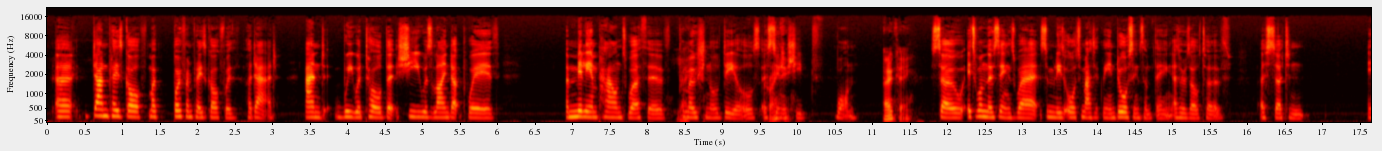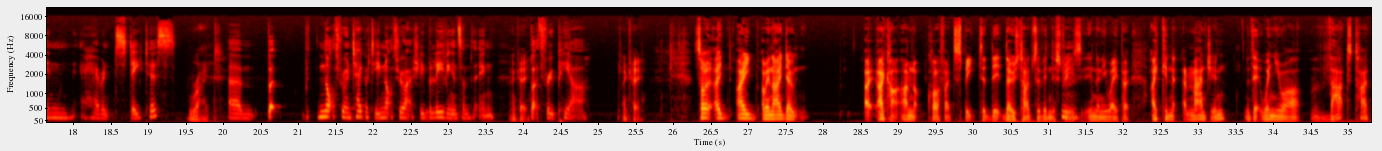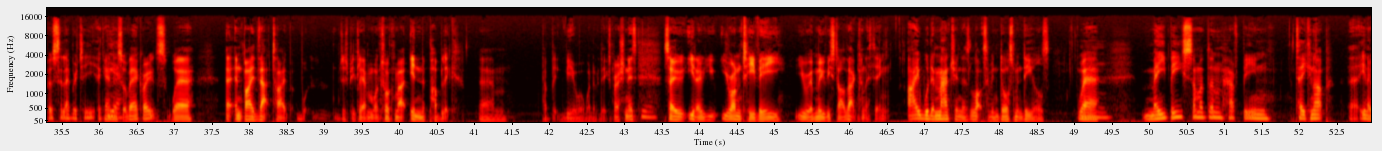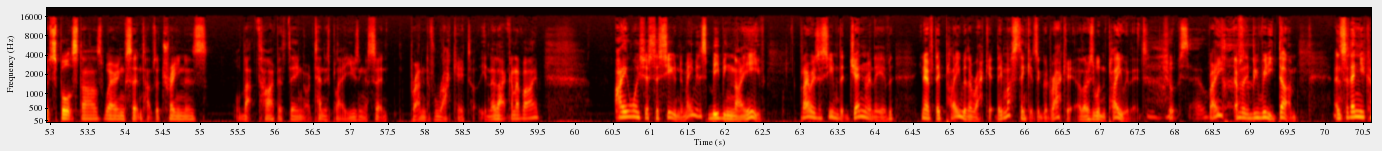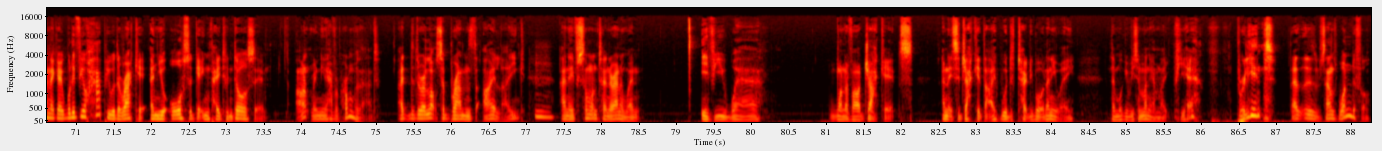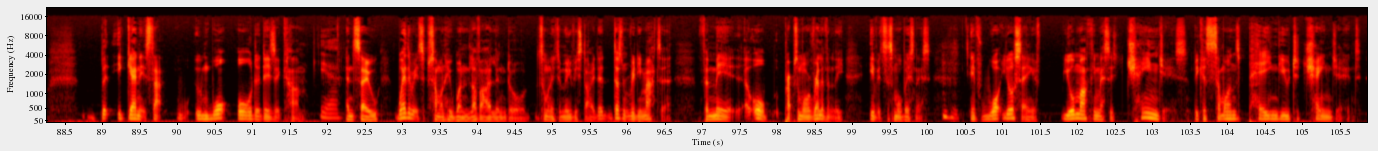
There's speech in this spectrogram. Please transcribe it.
uh, Dan plays golf. My boyfriend plays golf with her dad, and we were told that she was lined up with a million pounds worth of Yikes. promotional deals as soon as she'd won. Okay. So it's one of those things where somebody's automatically endorsing something as a result of a certain inherent status, Right. um, but not through integrity, not through actually believing in something, Okay. but through PR. Okay. So I, I, I mean, I don't, I, I can't, I'm not qualified to speak to the, those types of industries Hmm. in any way, but I can imagine that when you are that type of celebrity, again, in Yeah. sort of air quotes, where, and by that type, just be clear, I'm not talking about in the public, um, public view or whatever the expression is. Yeah. So, you know, you, you're on TV, you're a movie star, that kind of thing. I would imagine there's lots of endorsement deals where Mm. maybe some of them have been taken up. Uh, you know, sports stars wearing certain types of trainers or that type of thing, or a tennis player using a certain brand of racket, or, you know, that kind of vibe. I always just assumed, and maybe this is me being naive, but I always assumed that generally, if, you know, if they play with a racket, they must think it's a good racket, otherwise they wouldn't play with it, I Sure. hope so. right? Otherwise it'd be really dumb. And so then you kind of go, well, if you're happy with the racket and you're also getting paid to endorse it, I don't really have a problem with that. I, there are lots of brands that I like, Mm. and if someone turned around and went, if you wear one of our jackets, and it's a jacket that I would have totally bought anyway, then we'll give you some money. I'm like, yeah, brilliant. That, that sounds wonderful. But again, it's that in what order does it come? Yeah. And so whether it's someone who won Love Island or someone who's a movie star, it doesn't really matter for me, or perhaps more relevantly, if it's a small business. Mhm. If what you're saying, if your marketing message changes because someone's paying you to change it,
